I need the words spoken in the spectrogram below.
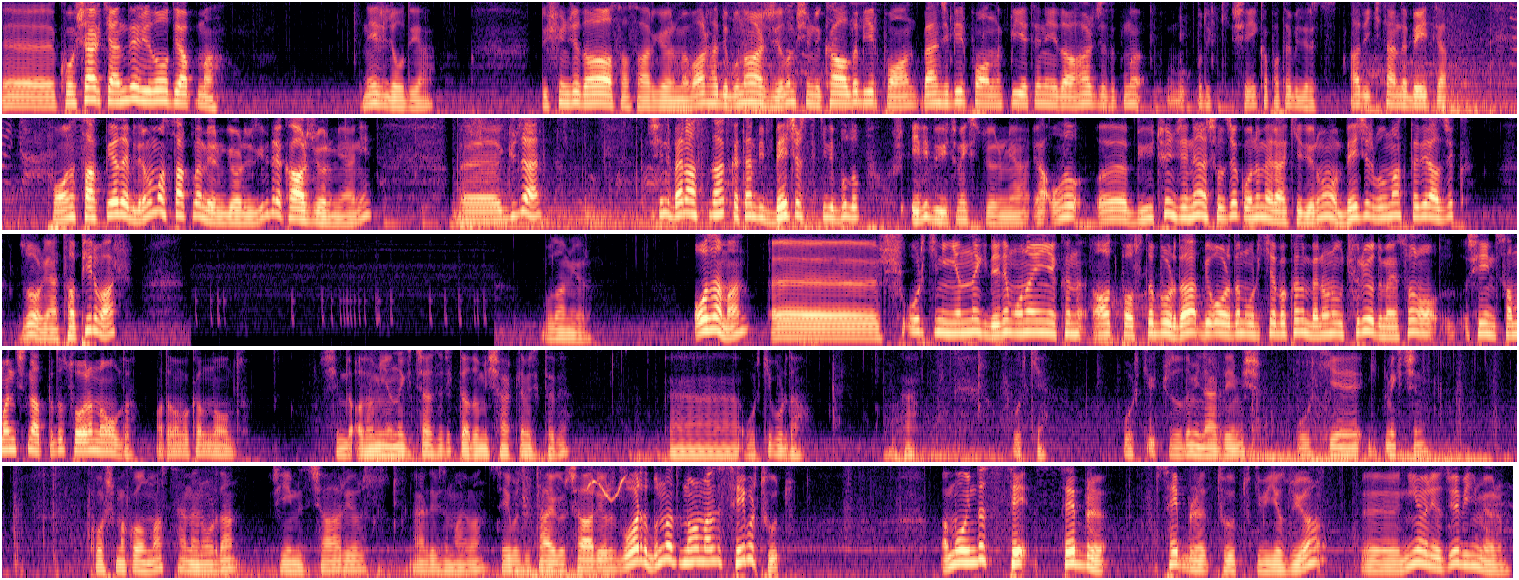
Ee, koşarken de reload yapma. Ne reload'u ya? Düşünce daha az hasar görme var. Hadi bunu harcayalım. Şimdi kaldı 1 puan. Bence 1 puanlık bir yeteneği daha harcadık mı bu, bu şeyi kapatabiliriz. Hadi iki tane de bait yap. Puanı saklayabilirim ama saklamıyorum gördüğünüz gibi. Direkt harcıyorum yani. Ee, güzel. Şimdi ben aslında hakikaten bir Badger skill'i bulup şu evi büyütmek istiyorum ya. Ya onu e, büyütünce ne açılacak onu merak ediyorum ama Badger bulmak da birazcık zor. Yani tapir var. Bulamıyorum. O zaman Ee, şu Urki'nin yanına gidelim. Ona en yakın outpost da burada. Bir oradan Urki'ye bakalım. Ben onu uçuruyordum en son. O şeyin saman içine atladı. Sonra ne oldu? Adama bakalım ne oldu. Şimdi adamın yanına gideceğiz dedik de adamı işaretlemedik tabi. Ee, Urki burada. Heh. Urki. Urki 300 adım ilerideymiş. Urki'ye gitmek için koşmak olmaz. Hemen oradan şeyimizi çağırıyoruz. Nerede bizim hayvan? Sabertooth Tiger çağırıyoruz. Bu arada bunun adı normalde Sabertooth. Ama oyunda Se Sabre Sabertooth gibi yazıyor. Ee, niye öyle yazıyor bilmiyorum.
